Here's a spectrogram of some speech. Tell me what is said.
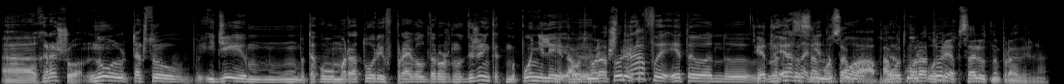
А, хорошо. Ну, так что идея такого моратория в правила дорожного движения, как мы поняли, Нет, а вот мораторий штрафы это, это, это, это само это собой. КОАП, а да, вот мораторий абсолютно правильно.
